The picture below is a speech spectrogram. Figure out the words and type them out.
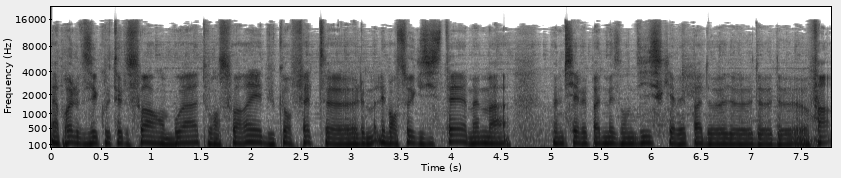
Après, ils le faisaient écouter le soir en boîte ou en soirée. Du coup, en fait, euh, les, les morceaux existaient, même, à- même s'il n'y avait pas de maison de disques, il n'y avait pas de. de, de, de- enfin,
